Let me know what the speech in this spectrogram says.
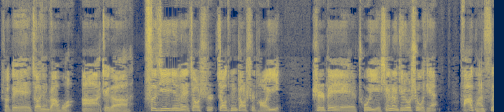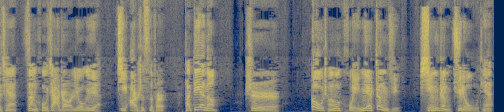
说被交警抓获啊，这个司机因为交失交通肇事逃逸，是被处以行政拘留十五天，罚款四千，暂扣驾照六个月，记二十四分。他爹呢，是构成毁灭证据，行政拘留五天，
